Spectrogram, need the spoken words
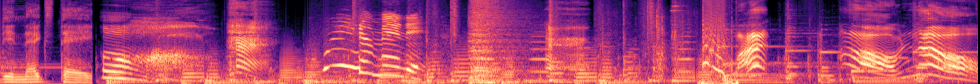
The next day. Oh. Wait a minute. What? Oh no!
